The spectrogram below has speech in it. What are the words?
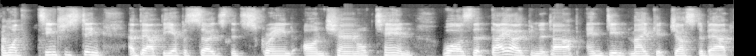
And what's interesting about the episodes that screened on Channel 10 was that they opened it up and didn't make it just about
